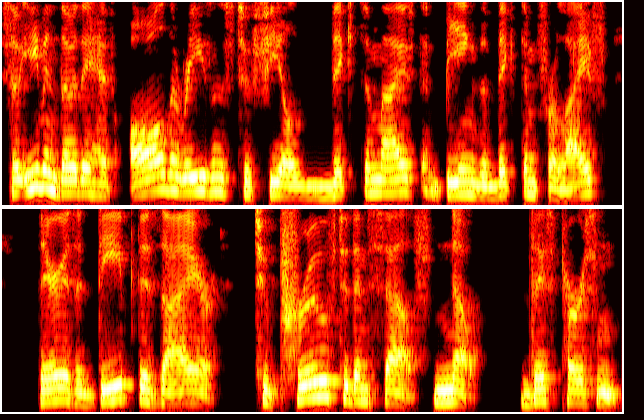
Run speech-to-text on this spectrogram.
so even though they have all the reasons to feel victimized and being the victim for life, there is a deep desire to prove to themselves, no, this person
